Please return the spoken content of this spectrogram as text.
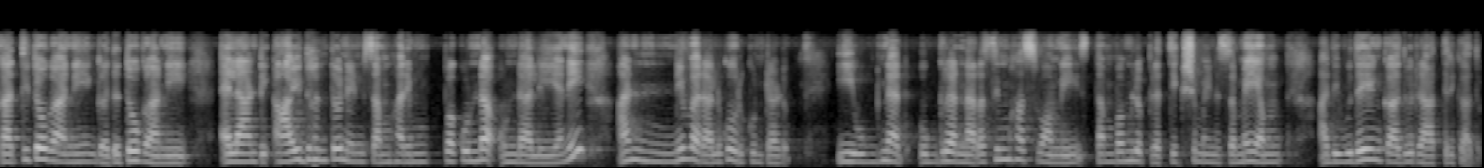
కత్తితో కానీ గదతో కానీ ఎలాంటి ఆయుధంతో నేను సంహరింపకుండా ఉండాలి అని అన్ని వరాలు కోరుకుంటాడు. ఈ ఉగ్న ఉగ్ర నరసింహస్వామి స్తంభంలో ప్రత్యక్షమైన సమయం అది ఉదయం కాదు రాత్రి కాదు.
